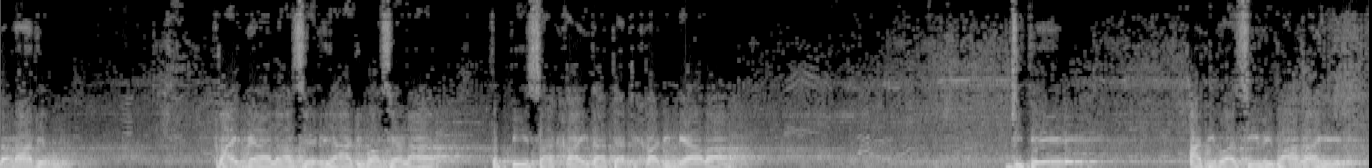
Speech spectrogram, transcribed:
लढा देऊन काय मिळालं असेल ह्या आदिवासीला तर पेसा कायदा त्या ठिकाणी मिळाला. जिथे आदिवासी विभाग आहे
